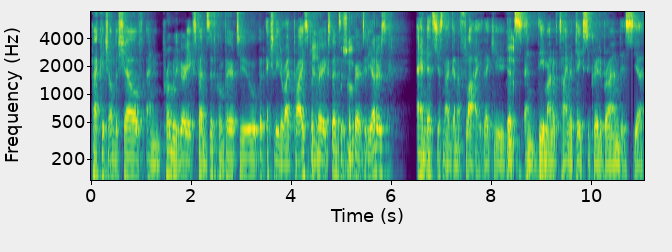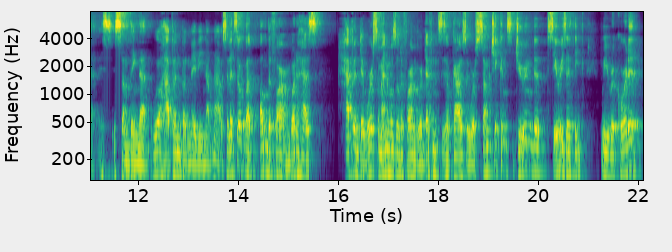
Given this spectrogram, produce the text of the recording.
package on the shelf and probably very expensive compared to, but actually the right price, but yeah, very expensive sure. compared to the others. And that's just not gonna fly. Like you that's yeah. and the amount of time it takes to create a brand is yeah is, is, something that will happen but maybe not now. So let's talk about on the farm. What has happened? There were some animals on the farm. There were definitely some cows. There were some chickens during the series i think we recorded.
